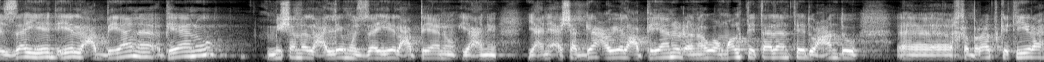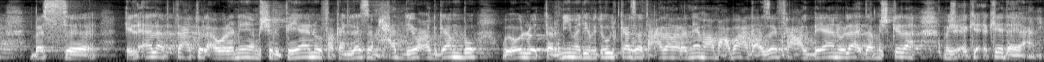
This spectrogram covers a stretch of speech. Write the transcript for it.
إزاي يلعب بيانو مش أنا اللي اعلمه إزاي يلعب بيانو يعني يعني اشجعه يلعب بيانو لأن هو مالتي تالنتد وعنده آه، خبرات كتيرة بس آه، الآلة بتاعته الأولانية مش البيانو فكان لازم حد يقعد جنبه ويقول له الترنيمة دي بتقول كذا تعالى نرنمها مع بعض اعزفها على البيانو لا ده مش كده مش كده يعني.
